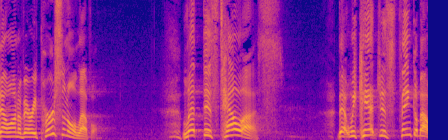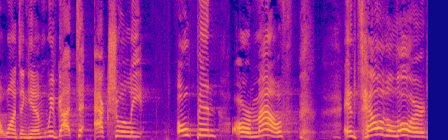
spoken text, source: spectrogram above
Now, on a very personal level, let this tell us that we can't just think about wanting Him, we've got to actually open our mouth and tell the Lord,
